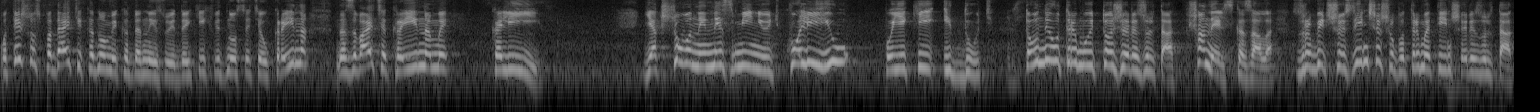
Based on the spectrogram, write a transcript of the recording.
От те, що спадають економіка донизу, і до яких відноситься Україна, називаються країнами калії. Якщо вони не змінюють колію, по якій ідуть, то вони отримують той же результат. Шанель сказала: зробіть щось інше, щоб отримати інший результат.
